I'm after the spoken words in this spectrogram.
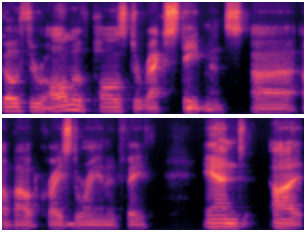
go through all of Paul's direct statements uh, about Christ oriented faith. And uh,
